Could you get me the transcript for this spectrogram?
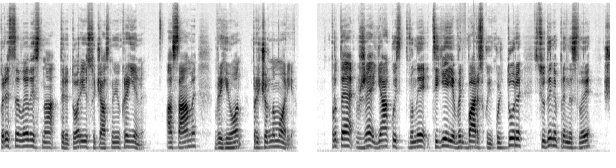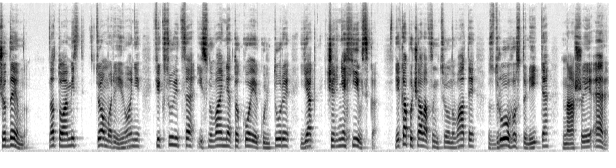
переселились на територію сучасної України, а саме в регіон Причорномор'я. Проте вже якось вони цієї вельбарської культури сюди не принесли, що дивно. Натомість в цьому регіоні фіксується існування такої культури, як Черняхівська, яка почала функціонувати з 2 століття нашої ери.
